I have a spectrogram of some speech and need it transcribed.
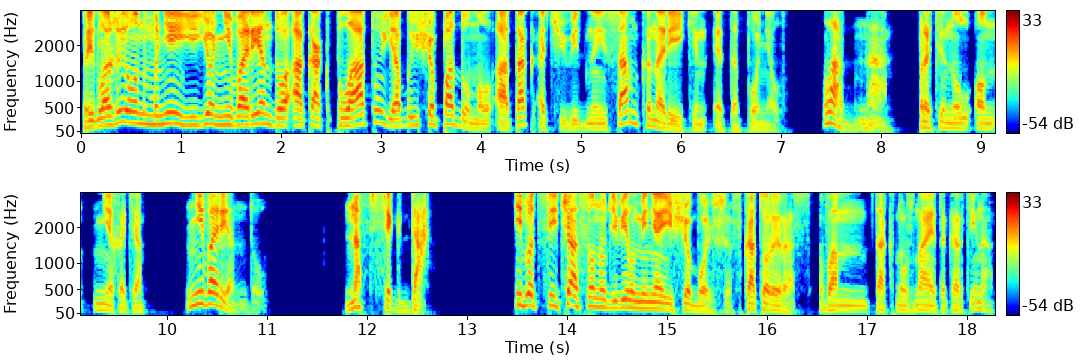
Предложи он мне ее не в аренду, а как плату, я бы еще подумал, а так, очевидно, и сам Канарейкин это понял. «Ладно», — протянул он нехотя, — «не в аренду. Навсегда». И вот сейчас он удивил меня еще больше. В который раз? Вам так нужна эта картина?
